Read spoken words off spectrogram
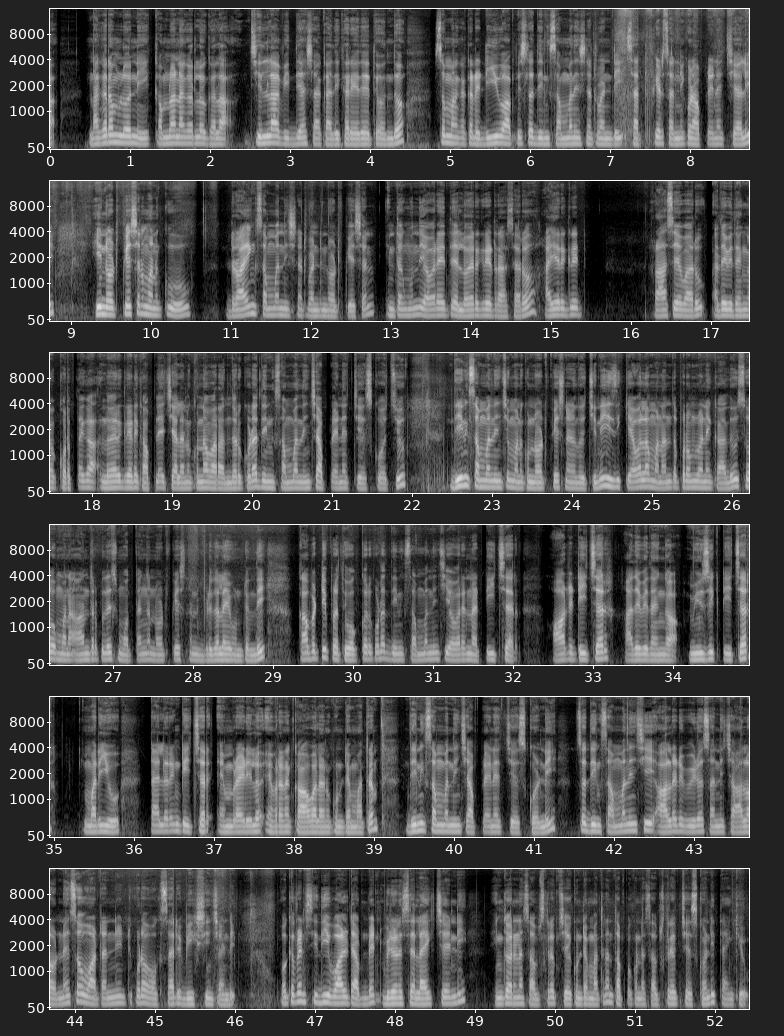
నగరంలోని కమలానగర్లో గల జిల్లా విద్యాశాఖ అధికారి ఏదైతే ఉందో సో మనకు అక్కడ డియూ ఆఫీస్లో దీనికి సంబంధించినటువంటి సర్టిఫికేట్స్ అన్నీ కూడా అప్లైనే చేయాలి. ఈ నోటిఫికేషన్ మనకు డ్రాయింగ్ సంబంధించినటువంటి నోటిఫికేషన్. ఇంతకుముందు ఎవరైతే లోయర్ గ్రేడ్ రాశారో హయ్యర్ గ్రేడ్ రాసేవారు. అదేవిధంగా కొత్తగా లోయర్ గ్రేడ్కి అప్లై చేయాలనుకున్న వారందరూ కూడా దీనికి సంబంధించి అప్లై అనేది చేసుకోవచ్చు. దీనికి సంబంధించి మనకు నోటిఫికేషన్ అనేది వచ్చింది. ఇది కేవలం అనంతపురంలోనే కాదు. సో మన ఆంధ్రప్రదేశ్ మొత్తంగా నోటిఫికేషన్ అనేది విడుదలై ఉంటుంది. కాబట్టి ప్రతి ఒక్కరు కూడా దీనికి సంబంధించి ఎవరైనా టీచర్ ఆర్ట్ టీచర్ అదేవిధంగా మ్యూజిక్ టీచర్ మరియు టైలరింగ్ టీచర్ ఎంబ్రాయిడరీలో ఎవరైనా కావాలనుకుంటే మాత్రం దీనికి సంబంధించి అప్లై అనేది చేసుకోండి. సో దీనికి సంబంధించి ఆల్రెడీ వీడియోస్ అన్నీ చాలా ఉన్నాయి. సో వాటన్నింటి కూడా ఒకసారి వీక్షించండి. ఓకే ఫ్రెండ్స్ ఇది వాళ్ళ అప్డేట్. వీడియోని లైక్ చేయండి. ఇంకెవరైనా సబ్స్క్రైబ్ చేయకుంటే మాత్రం తప్పకుండా సబ్స్క్రైబ్ చేసుకోండి. Thank you.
